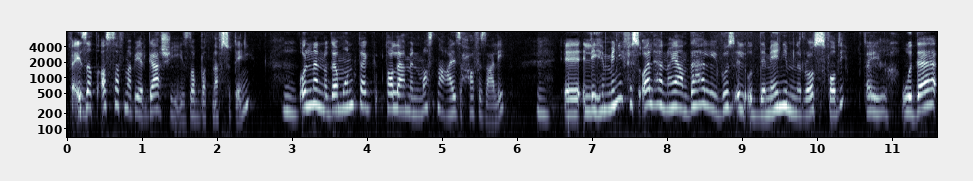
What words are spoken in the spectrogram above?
فإذا اتقصف ما بيرجعش يظبط نفسه تاني. مم. قلنا إنه ده منتج طالع من مصنع عايز أحافظ عليه. مم. آه، اللي يهمني في سؤالها ان هي عندها الجزء القداماني من الراس فاضي. أيوه. وده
